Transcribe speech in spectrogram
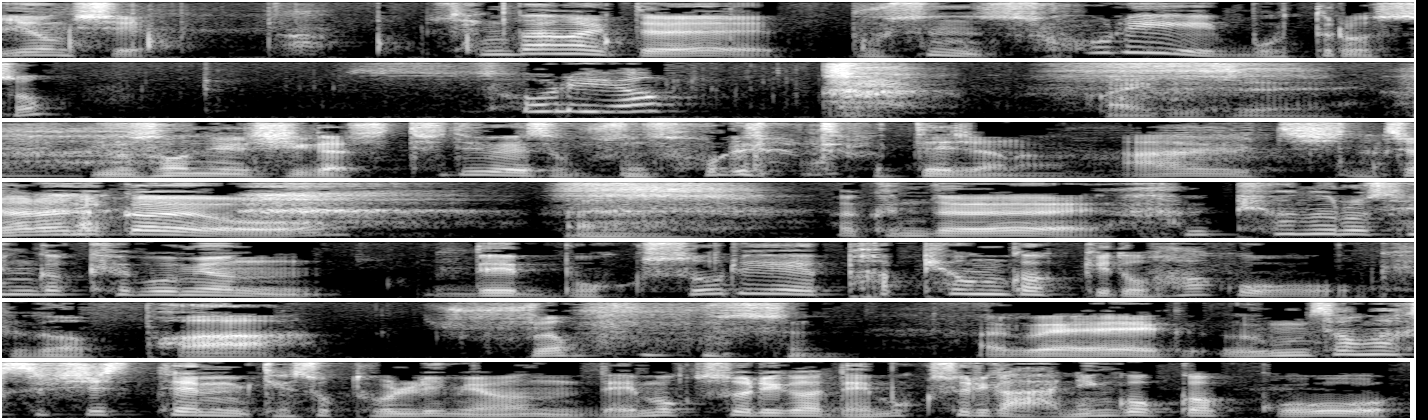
이영 씨 생방할 때 무슨 소리 못 들었어? 소리요? 아니 글쎄 유선일 씨가 스튜디오에서 무슨 소리를 들었대잖아. 아유 진짜라니까요. 아 근데 한편으로 생각해 보면 내 목소리의 파편 같기도 하고. 그거 봐. 주영 무슨. 아, 왜그 음성 학습 시스템 계속 돌리면 내 목소리가 내 목소리가 아닌 것 같고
